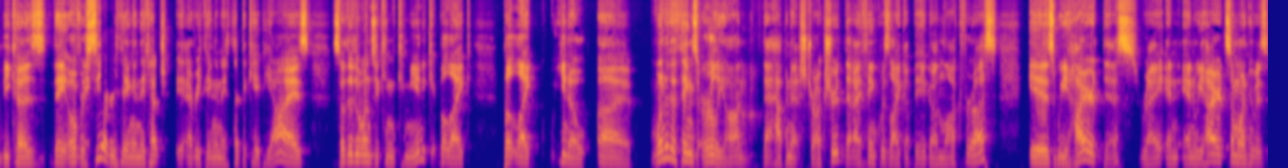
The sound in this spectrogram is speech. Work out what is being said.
because they oversee everything and they touch everything and they set the KPIs. So they're the ones who can communicate. But like but like you know uh one of the things early on that happened at structured that i think was like a big unlock for us is we hired this right? And and we hired someone who is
